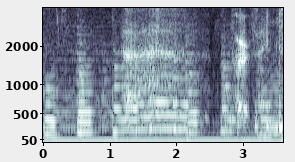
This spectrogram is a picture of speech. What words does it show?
Ah, perfect.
